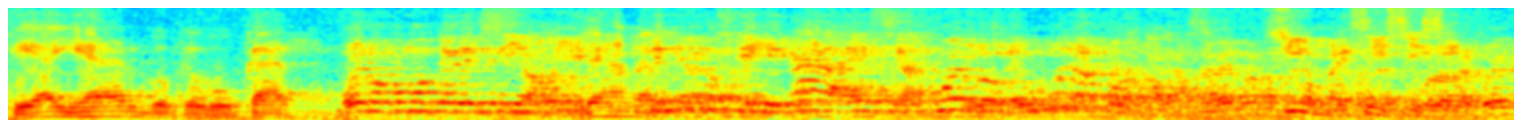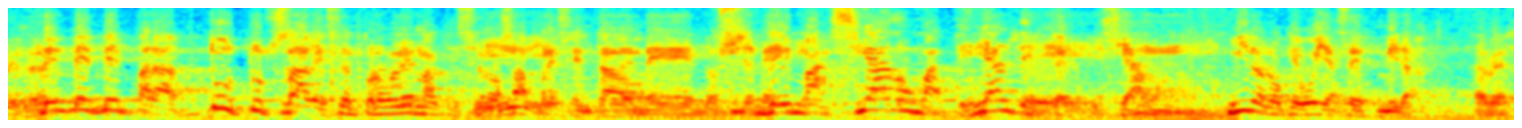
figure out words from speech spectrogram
que hay algo que buscar. Bueno, como te decía, oye, Déjame ver. tenemos que llegar a ese acuerdo de una por todas. Sí, hombre, sí, sí, sí. Ven, ven, ven, para. Tú, tú sabes el problema que se nos ha presentado. tremendo. Demasiado material desperdiciado. Mira lo que voy a hacer, mira. A ver.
